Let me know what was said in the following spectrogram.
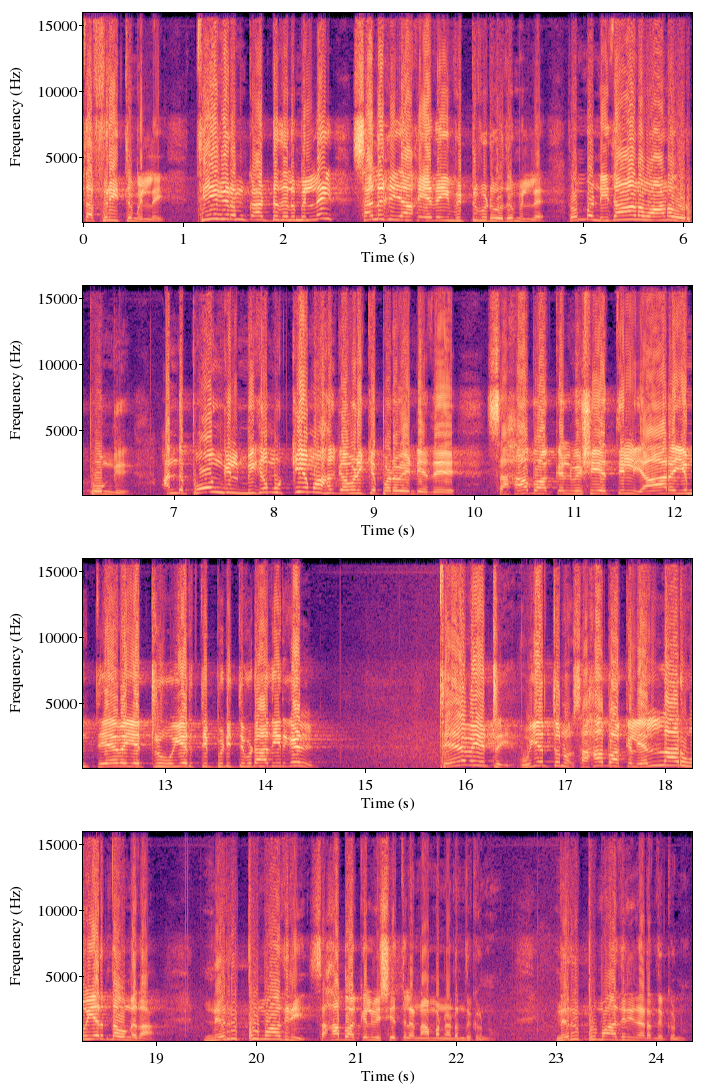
தஃப்ரீத்தும் இல்லை. தீவிரம் காட்டுதலும் இல்லை சலுகையாக எதையும் விட்டு விடுவதும் இல்லை. ரொம்ப நிதானமான ஒரு போங்கு. அந்த போங்கில் மிக முக்கியமாக கவனிக்கப்பட வேண்டியது சஹாபாக்கள் விஷயத்தில் யாரையும் தேவையற்று உயர்த்தி பிடித்து விடாதீர்கள். தேவையற்று உயர்த்தணும். சஹாபாக்கள் எல்லாரும் உயர்ந்தவங்க தான். நெருப்பு மாதிரி சஹாபாக்கள் விஷயத்தில் நாம் நடந்துக்கணும். நெருப்பு மாதிரி நடந்துக்கணும்.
